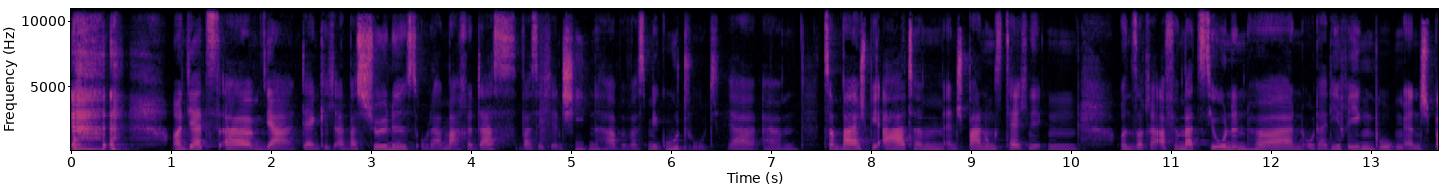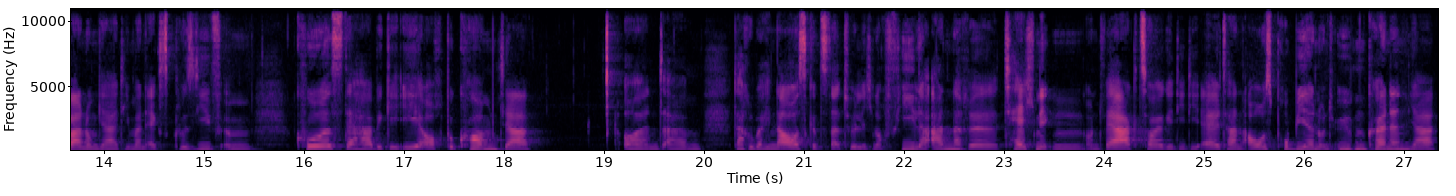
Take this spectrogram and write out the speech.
Und jetzt, ähm, ja, denke ich an was Schönes oder mache das, was ich entschieden habe, was mir gut tut. Ja, ähm, zum Beispiel Atem, Entspannungstechniken, unsere Affirmationen hören oder die Regenbogenentspannung, ja, die man exklusiv im Kurs der HBGE auch bekommt, ja. Und ähm, darüber hinaus gibt es natürlich noch viele andere Techniken und Werkzeuge, die die Eltern ausprobieren und üben können, ja.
